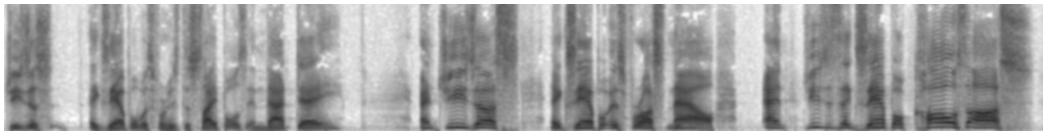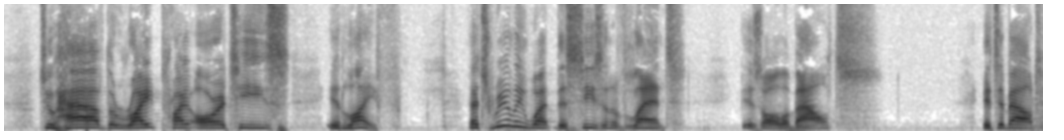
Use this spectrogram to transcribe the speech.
Jesus' example was for his disciples in that day. And Jesus' example is for us now. And Jesus' example calls us to have the right priorities in life. That's really what this season of Lent is all about. It's about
